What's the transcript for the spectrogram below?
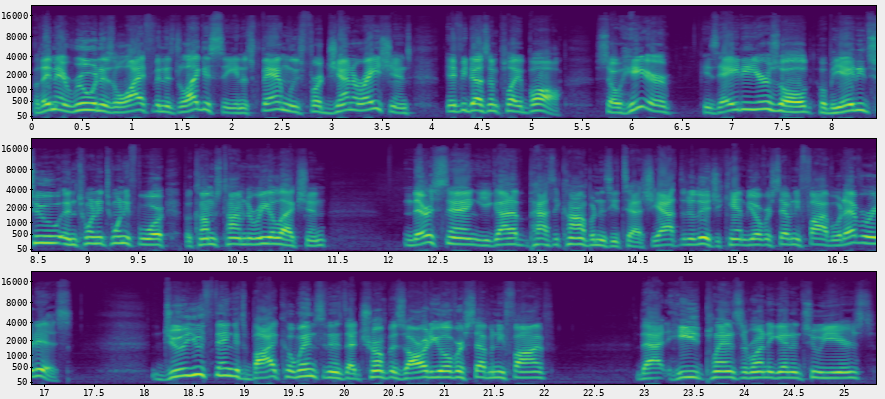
but they may ruin his life and his legacy and his families for generations if he doesn't play ball. So here, he's 80 years old. He'll be 82 in 2024, but comes time to reelection. And they're saying you got to pass a competency test. You have to do this. You can't be over 75, whatever it is. Do you think it's by coincidence that Trump is already over 75? That he plans to run again in two years?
